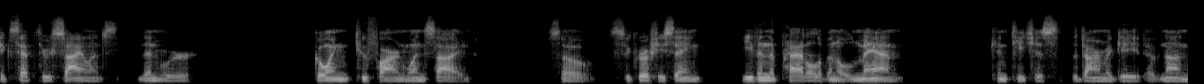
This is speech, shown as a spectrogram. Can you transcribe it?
except through silence then we're going too far on one side. So Suzuki Roshi saying even the prattle of an old man can teach us the Dharma gate of non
